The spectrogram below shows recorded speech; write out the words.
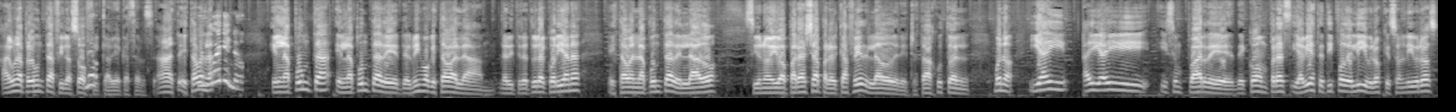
Alguna pregunta filosófica había que hacerse. Ah, estaba en la, en la punta, en la punta del mismo que estaba la, literatura coreana, estaba en la punta del lado, si uno iba para allá, para el café, del lado derecho. Estaba justo en... Bueno, y ahí, ahí, ahí hice un par de, compras y había este tipo de libros, que son libros,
